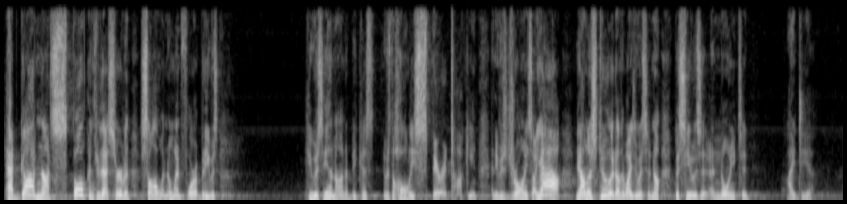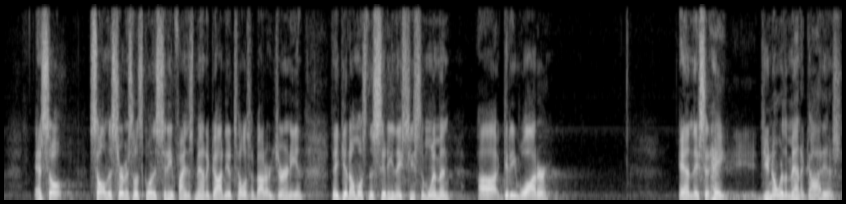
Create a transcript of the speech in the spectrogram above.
had God not spoken through that servant, Saul wouldn't have went for it, but he was he was in on it because it was the Holy Spirit talking and he was drawing. So, yeah, yeah, let's do it. Otherwise, he would have said no. But see, it was an anointed idea. And so, Saul and the servants, let's go in the city and find this man of God and he'll tell us about our journey. And they get almost in the city and they see some women uh, getting water. And they said, Hey, do you know where the man of God is?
